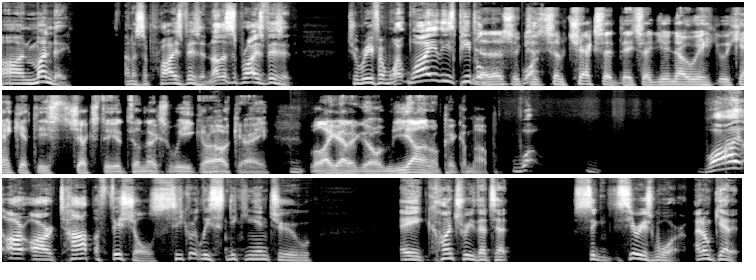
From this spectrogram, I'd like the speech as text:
on Monday on a surprise visit. Another surprise visit to refund. What? Why are these people? Yeah, there's a- why- some checks that they said, you know, we, we can't get these checks to you until next week. Mm-hmm. Okay. Well, I got to go. Yellen will pick them up. Wha- why are our top officials secretly sneaking into a country that's at serious war? I don't get it.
